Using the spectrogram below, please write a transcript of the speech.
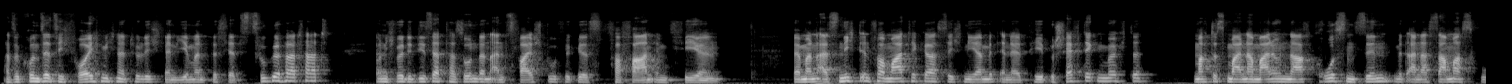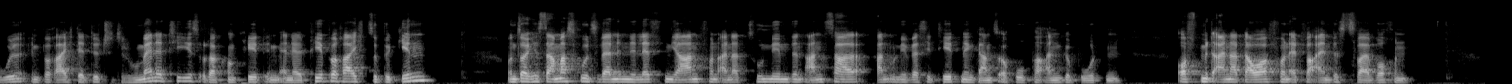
Also grundsätzlich freue ich mich natürlich, wenn jemand bis jetzt zugehört hat. Und ich würde dieser Person dann ein zweistufiges Verfahren empfehlen. Wenn man als Nicht-Informatiker sich näher mit NLP beschäftigen möchte, macht es meiner Meinung nach großen Sinn, mit einer Summer School im Bereich der Digital Humanities oder konkret im NLP-Bereich zu beginnen. Und solche Summer Schools werden in den letzten Jahren von einer zunehmenden Anzahl an Universitäten in ganz Europa angeboten, oft mit einer Dauer von etwa ein bis zwei Wochen.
